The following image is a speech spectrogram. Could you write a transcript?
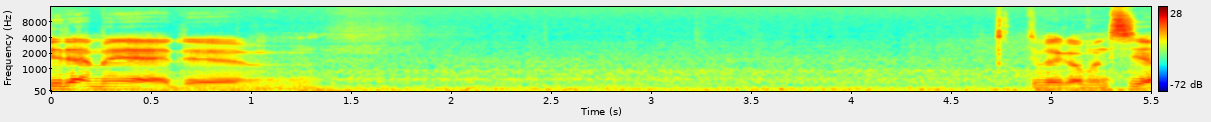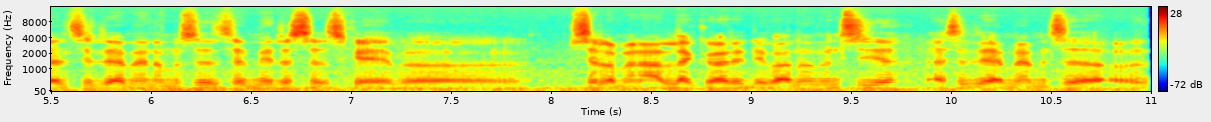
Det der med, at... Øh, det ved jeg godt, man siger altid det der med, når man sidder til et middagsselskab, og selvom man aldrig gør det, det er bare noget, man siger. Altså det der med, at man sidder og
